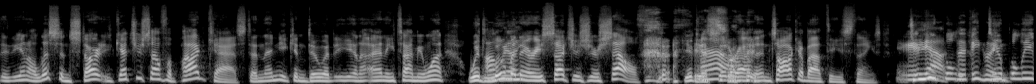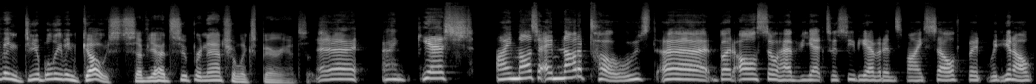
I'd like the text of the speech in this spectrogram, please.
you know, listen, start get yourself a podcast, and then you can do it. You know, anytime you want with Oh, really? luminaries such as yourself. You can Yeah. sit around and talk about these things. Do you, Yeah, that'd be do you believe in Do you believe in ghosts? Have you had supernatural experiences? Uh, I guess I'm not. I'm not opposed, uh, but also have yet to see the evidence myself. But you know,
